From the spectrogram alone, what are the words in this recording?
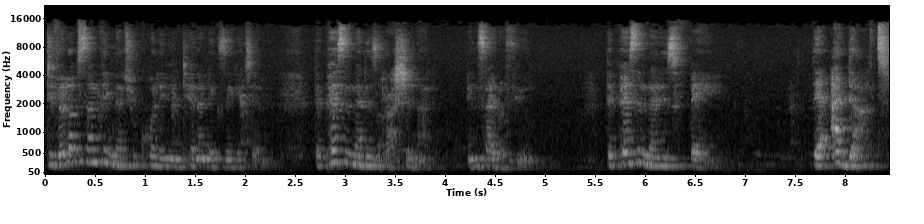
Develop something that you call an internal executive. The person that is rational inside of you. The person that is fair. The adult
